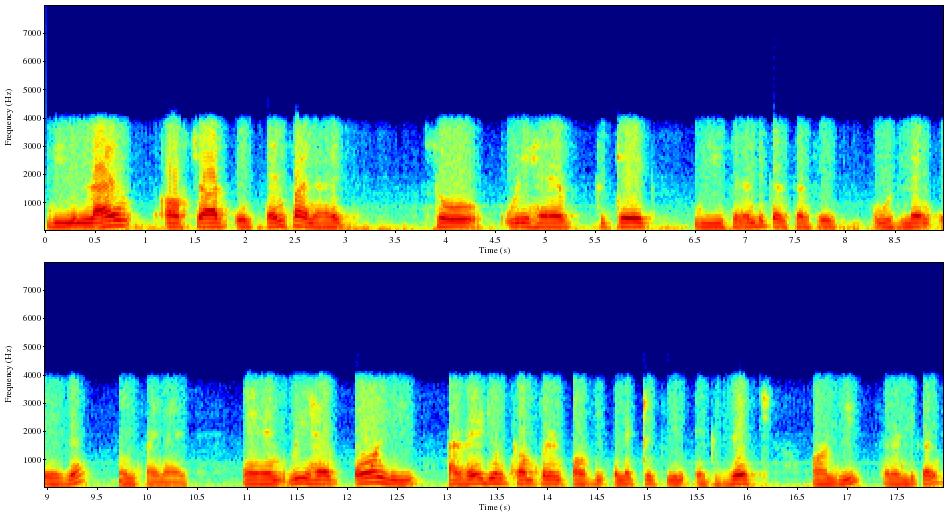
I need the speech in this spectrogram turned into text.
the line of charge is infinite, so we have to take the cylindrical surface whose length is infinite and we have only a radial component of the electric field exists on the cylindrical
